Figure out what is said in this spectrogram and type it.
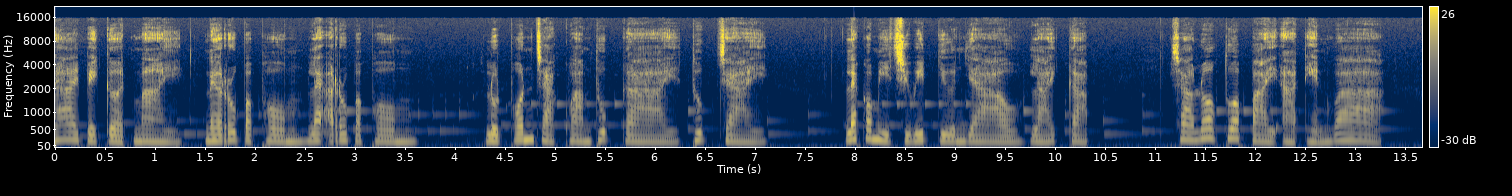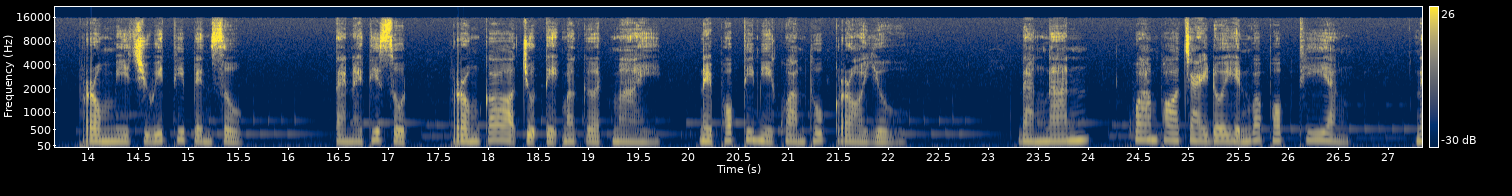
ได้ไปเกิดใหม่ ในรูปภพและอรูปภพหลุดพ้นจากความทุกข์กาย ทุกข์ใจ และก็มีชีวิตยืนยาวหลายกับ ชาวโลกทั่วไปอาจเห็นว่า พรหมมีชีวิตที่เป็นสุข แต่ในที่สุด พรหมก็จุติมาเกิดใหม่ ในภพที่มีความทุกข์รออยู่ ดังนั้น ความพอใจโดยเห็นว่าภพเที่ยง ใน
